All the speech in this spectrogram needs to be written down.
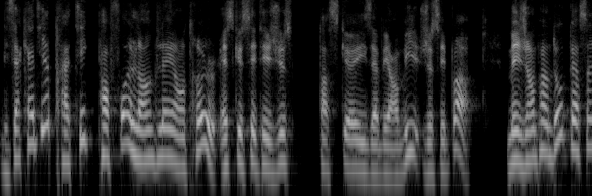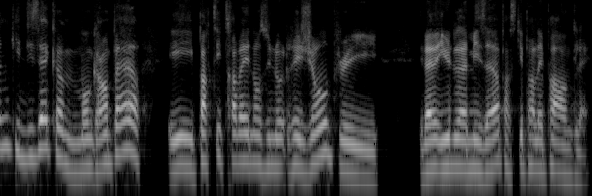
les Acadiens pratiquent parfois l'anglais entre eux. Est-ce que c'était juste parce qu'ils avaient envie? Je ne sais pas. Mais j'entends d'autres personnes qui disaient comme mon grand-père, il est parti travailler dans une autre région, puis il a eu de la misère parce qu'il ne parlait pas anglais.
